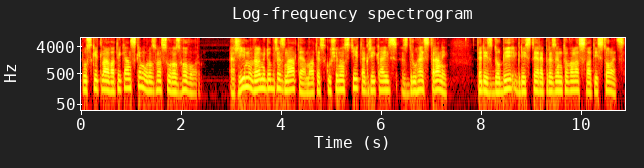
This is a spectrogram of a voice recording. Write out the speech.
poskytla vatikánskému rozhlasu rozhovor. Řím velmi dobře znáte a máte zkušenosti, tak říkajíc, z druhé strany, tedy z doby, kdy jste reprezentovala svatý stolec.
